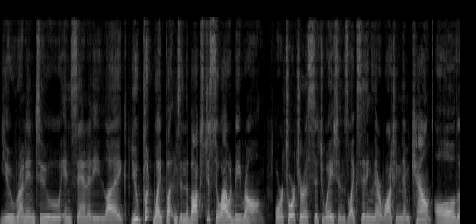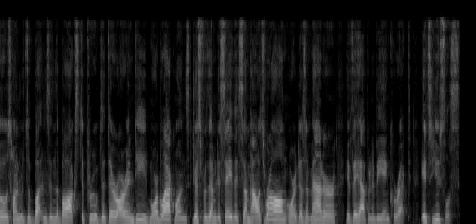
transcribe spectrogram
you run into insanity like, you put white buttons in the box just so I would be wrong. Or torturous situations like sitting there watching them count all those hundreds of buttons in the box to prove that there are indeed more black ones, just for them to say that somehow it's wrong or it doesn't matter if they happen to be incorrect. It's useless.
